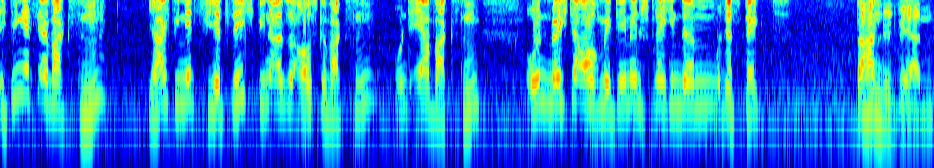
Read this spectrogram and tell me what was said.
ich bin jetzt erwachsen ja, ich bin jetzt 40, bin also ausgewachsen und erwachsen und möchte auch mit dementsprechendem Respekt behandelt werden.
